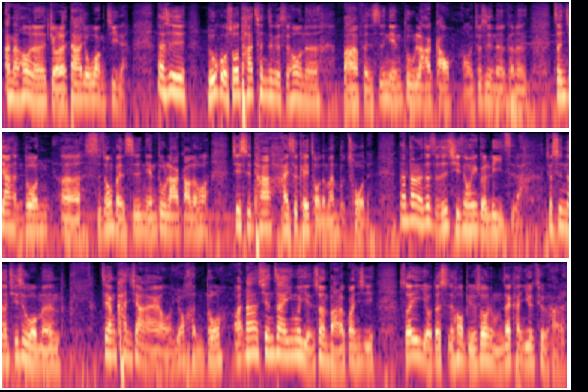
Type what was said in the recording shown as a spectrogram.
啊，然后呢，久了大家就忘记了。但是如果说他趁这个时候呢，把粉丝粘度拉高哦，就是呢，可能增加很多呃始终粉丝粘度拉高的话，其实他还是可以走得蛮不错的。那当然这只是其中一个例子啦，就是呢，其实我们这样看下来哦，有很多啊。那现在因为演算法的关系，所以有的时候，比如说我们在看 YouTube 好了。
